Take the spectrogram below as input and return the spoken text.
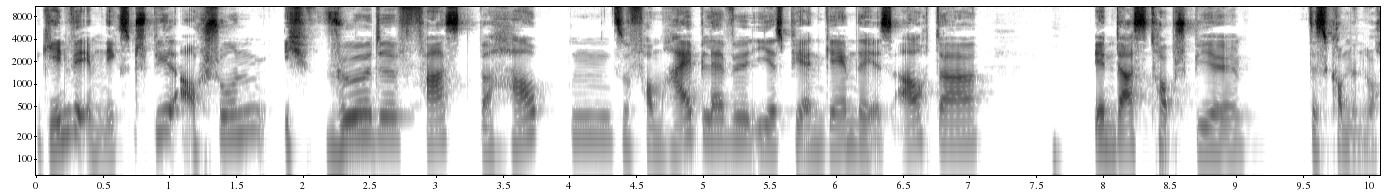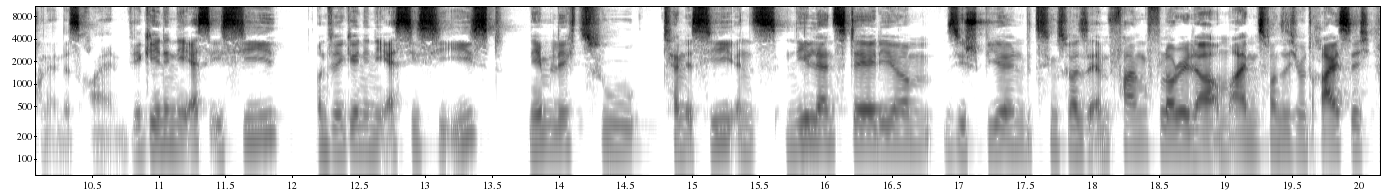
gehen wir im nächsten Spiel auch schon, ich würde fast behaupten, so vom Hype-Level, ESPN Game Day ist auch da, in das Topspiel des kommenden Wochenendes rein. Wir gehen in die SEC und wir gehen in die SEC East nämlich zu Tennessee ins Neyland Stadium. Sie spielen bzw. empfangen Florida um 21.30 Uhr.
